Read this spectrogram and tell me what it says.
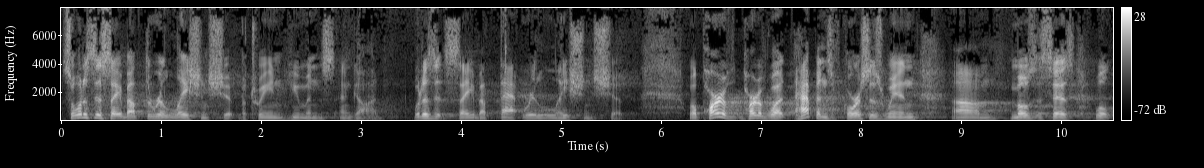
So, what does this say about the relationship between humans and God? What does it say about that relationship? Well, part of, part of what happens, of course, is when um, Moses says, Well,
